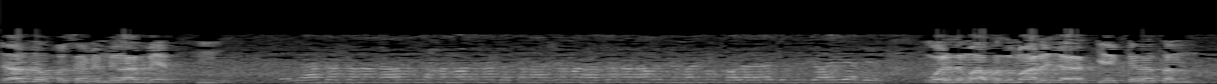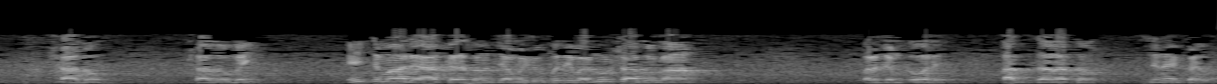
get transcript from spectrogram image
لانه قسم من بناء البيت. ولد ما فزمان جارت کی اکرتن شادو شادو گئی اجتماع لیا کرتن جمع شو فدی نور شادو گان پر جم کولے قد زنت جنہیں کہوا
